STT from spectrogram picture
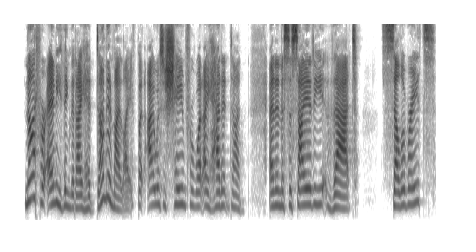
Not for anything that I had done in my life, but I was ashamed for what I hadn't done. And in a society that celebrates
